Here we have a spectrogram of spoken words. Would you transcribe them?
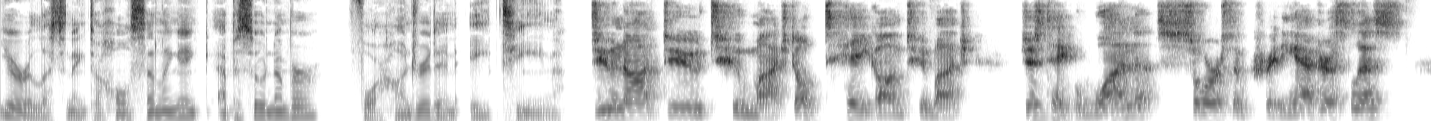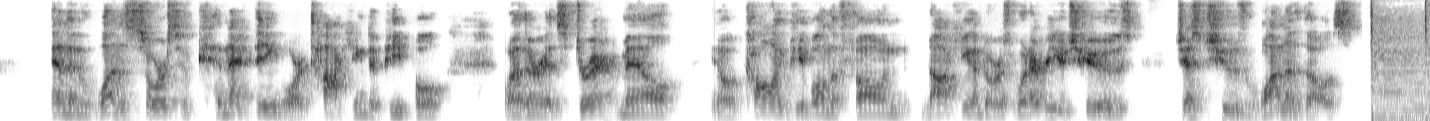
You're listening to Wholesaling Inc., episode number 418. Do not do too much. Don't take on too much. Just take one source of creating address lists and then one source of connecting or talking to people, whether it's direct mail, you know, calling people on the phone, knocking on doors, whatever you choose, just choose one of those.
